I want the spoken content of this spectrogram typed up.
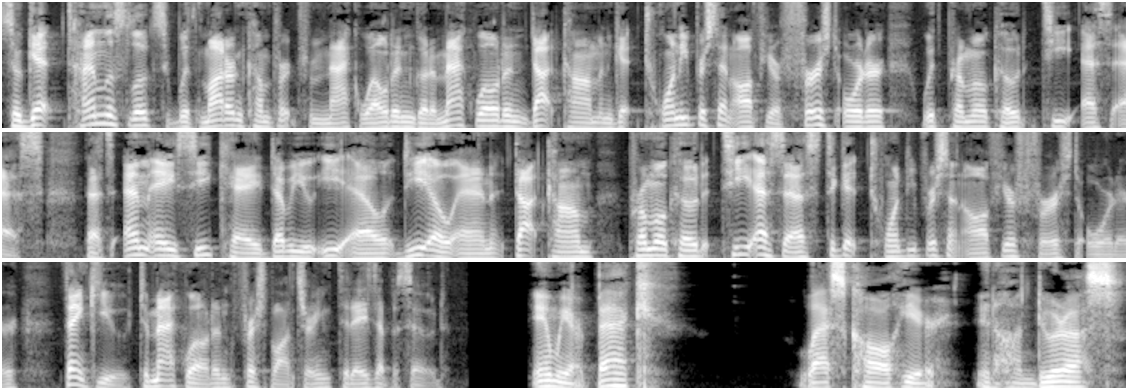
So get timeless looks with modern comfort from Mack Weldon. Go to mackweldon.com and get 20% off your first order with promo code TSS. That's M A C K W E L D O N.com, promo code TSS to get 20% off your first order. Thank you to Mack Weldon for sponsoring today's episode. And we are back. Last call here in Honduras.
